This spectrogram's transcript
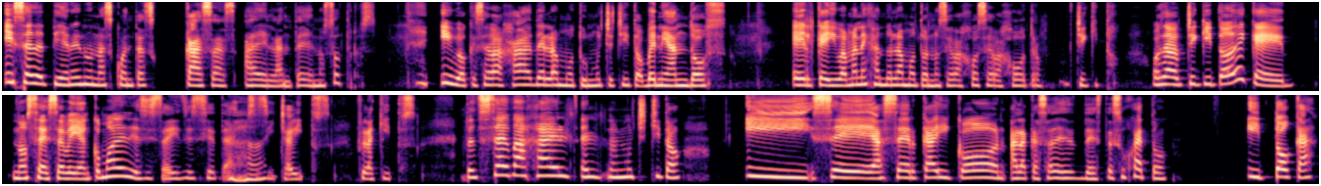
Y se detienen unas cuantas casas adelante de nosotros. Y veo que se baja de la moto un muchachito. Venían dos. El que iba manejando la moto no se bajó, se bajó otro chiquito. O sea, chiquito de que, no sé, se veían como de 16, 17 años, Ajá. así, chavitos, flaquitos. Entonces se baja el, el- el muchachito y se acerca ahí con, a la casa de, de este sujeto y toca,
